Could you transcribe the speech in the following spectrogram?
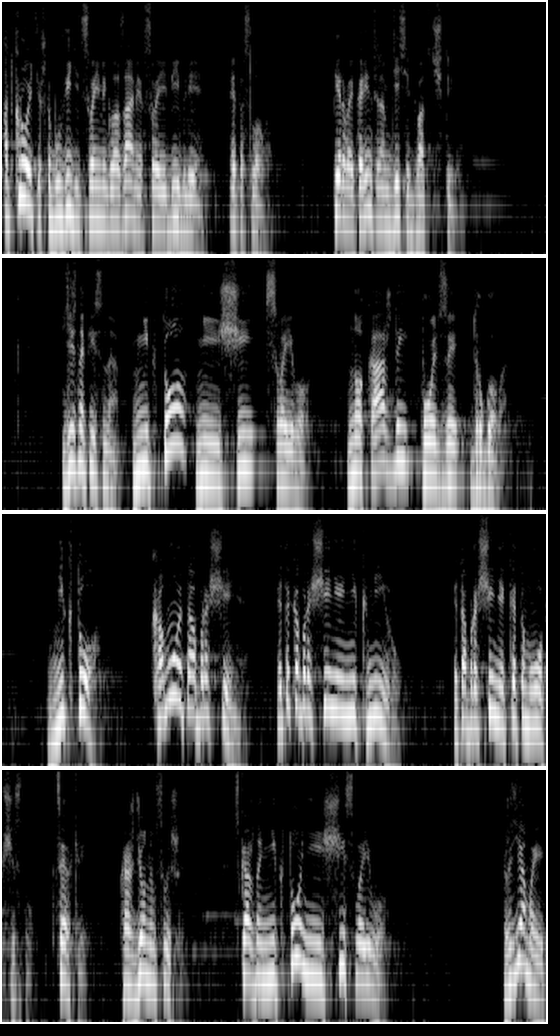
Откройте, чтобы увидеть своими глазами в своей Библии это слово. 1 Коринфянам 10, 24. Здесь написано, «Никто не ищи своего, но каждый пользы другого». Никто. Кому это обращение? Это к обращению не к миру, это обращение к этому обществу – к церкви, к рожденным свыше. Сказано, никто не ищи своего. Друзья мои,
